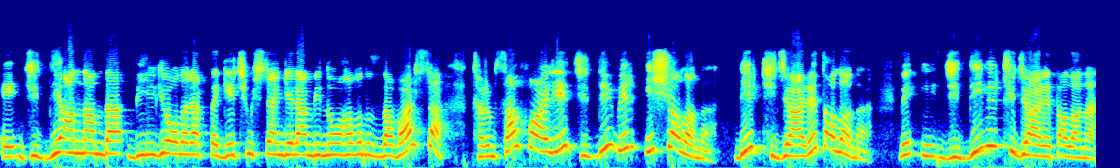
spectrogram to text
e, ciddi anlamda bilgi olarak da geçmişten gelen bir know-how'ınız da varsa tarımsal faaliyet ciddi bir iş alanı, bir ticaret alanı ve ciddi bir ticaret alanı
